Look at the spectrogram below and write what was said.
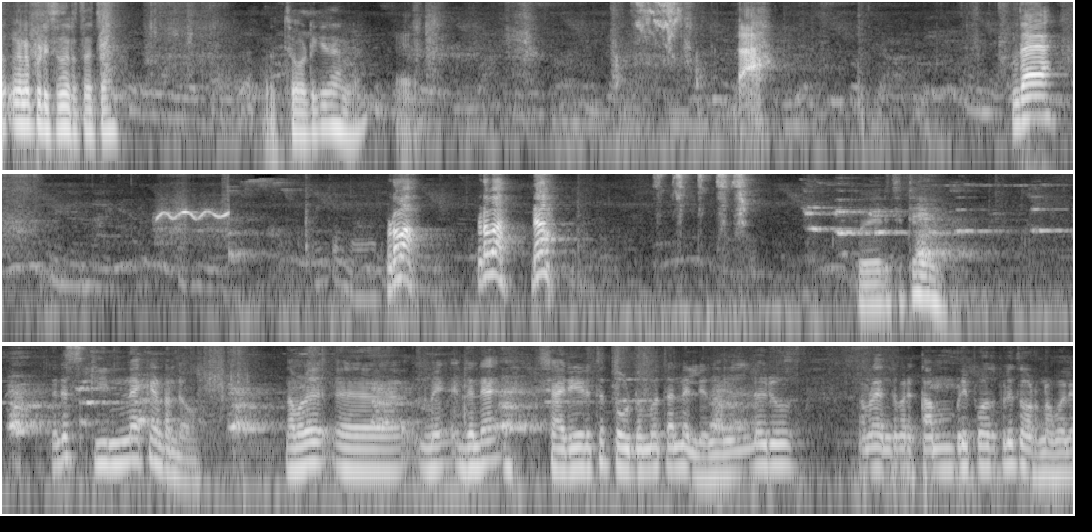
ഇങ്ങനെ പിടിച്ചു നിർത്തച്ചാ ചോടിക്ക് തന്നെ. എന്താ? ഇവിടെ വാ ഇവിടെ വാ ഡാ. പേടിച്ചിട്ടേ. ഇതിന്റെ സ്കിന്നൊക്കെ ഉണ്ടല്ലോ. നമ്മൾ ഇതിന്റെ ശരീരത്തിൽ തൊടുമ്പോൾ തന്നെ ഇല്ലേ നല്ലൊരു നമ്മൾ എന്താ പറയുക കമ്പിളി പോതപ്പിൽ തുറന്ന പോലെ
